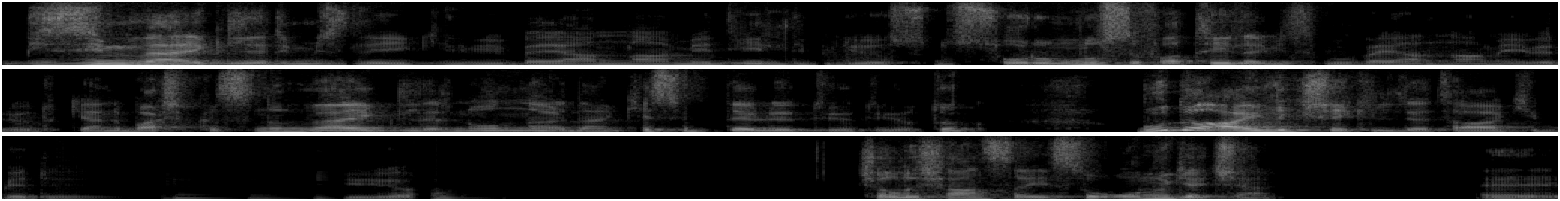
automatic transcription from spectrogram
bizim vergilerimizle ilgili bir beyanname değildi biliyorsunuz. Sorumlu sıfatıyla biz bu beyannameyi veriyorduk. Yani başkasının vergilerini onlardan kesip devlete ödüyorduk. Bu da aylık şekilde takip ediliyor. Çalışan sayısı onu geçen e,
